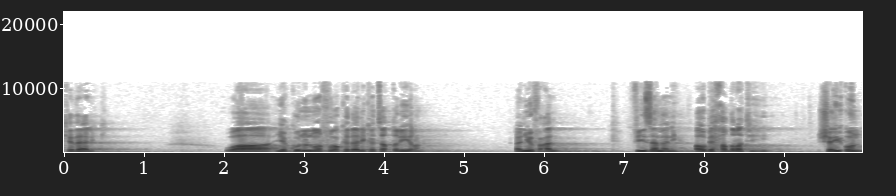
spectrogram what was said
كذلك ويكون المرفوع كذلك تقريرا أن يفعل في زمنه أو بحضرته شيء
